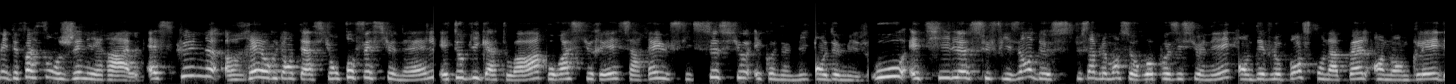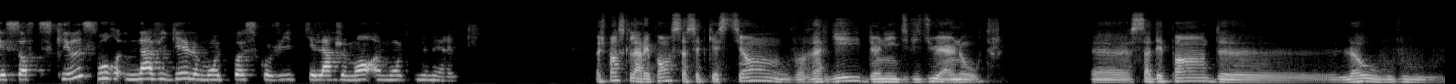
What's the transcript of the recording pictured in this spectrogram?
Mais de façon générale, est-ce qu'une réorientation professionnelle est obligatoire pour assurer sa réussite socio-économique en 2020 Ou est-il suffisant de tout simplement se repositionner en développant ce qu'on appelle en anglais des soft skills pour naviguer le monde post-Covid qui est largement un monde numérique? Je pense que la réponse à cette question va varier d'un individu à un autre. Euh, ça dépend de là où vous vous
